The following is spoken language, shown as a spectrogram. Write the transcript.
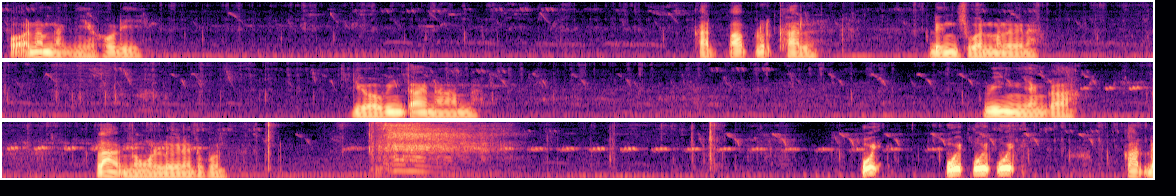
เพราะน้ำหนักเหยื่อเขาดี กัดปั๊บลดคัน ดึงสวนมาเลยนะ เหยื่อวิ่งใต้น้ำนะ วิ่งอย่างกับลากนอนเลยนะทุกคนอุ้ยอุ้ยอุ้ยอุ้ยกัดใน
